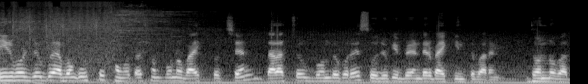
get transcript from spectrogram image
নির্ভরযোগ্য এবং উচ্চ ক্ষমতা সম্পন্ন বাইক করছেন তারা চোখ বন্ধ করে সুজুকি ব্র্যান্ডের বাইক কিনতে পারেন। ধন্যবাদ।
